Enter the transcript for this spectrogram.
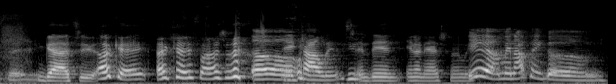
Said. Got you. Okay, okay, Sasha. Um, in college and then internationally. Yeah, I mean, I think um,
